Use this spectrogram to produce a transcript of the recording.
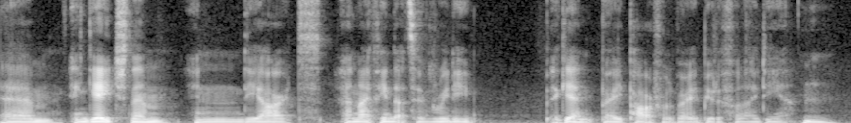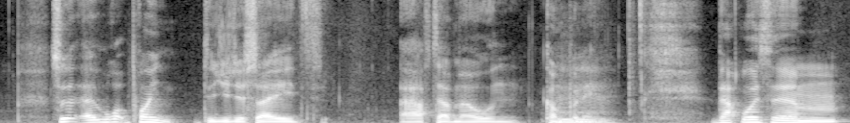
um, engage them in the arts, and I think that's a really again very powerful, very beautiful idea. So, at what point did you decide I have to have my own company? Mm. That was um,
